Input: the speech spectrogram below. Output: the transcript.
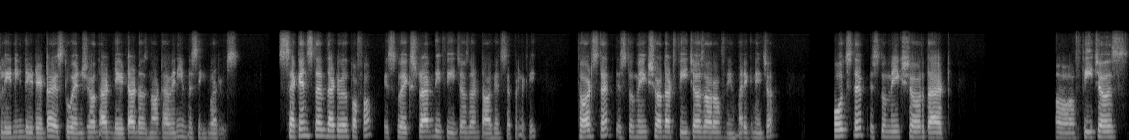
cleaning the data is to ensure that data does not have any missing values. Second step that you will perform is to extract the features and targets separately. Third step is to make sure that features are of numeric nature. Fourth step is to make sure that uh, features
